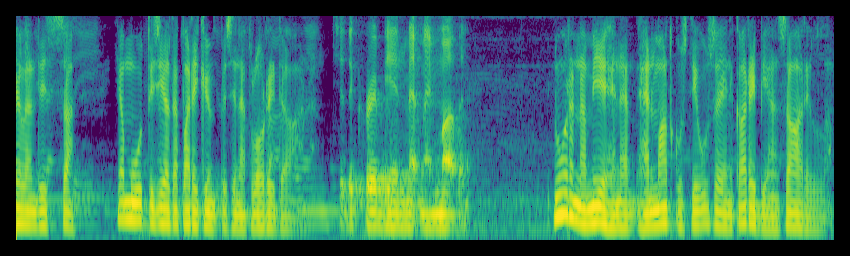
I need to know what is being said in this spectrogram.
Islandissa ja muutti sieltä parikymppisenä Floridaan. Nuorena miehenä hän matkusti usein Karibian saarilla.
